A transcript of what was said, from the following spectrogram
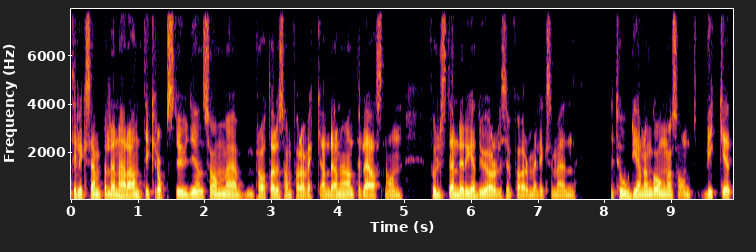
Till exempel den här antikroppsstudien som eh, pratades om förra veckan, den har jag inte läst någon fullständig redogörelse för med liksom en metodgenomgång och sånt, vilket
